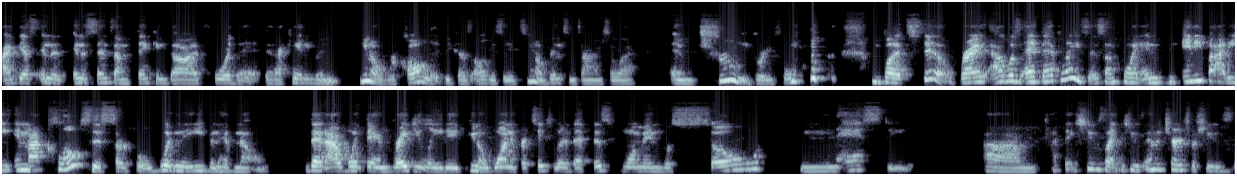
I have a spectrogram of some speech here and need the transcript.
I guess in a in a sense I'm thanking God for that, that I can't even, you know, recall it because obviously it's, you know, been some time. So I am truly grateful. but still, right? I was at that place at some point, and anybody in my closest circle wouldn't even have known that I went there and regulated, you know, one in particular that this woman was so nasty um, I think she was like she was in the church or she was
